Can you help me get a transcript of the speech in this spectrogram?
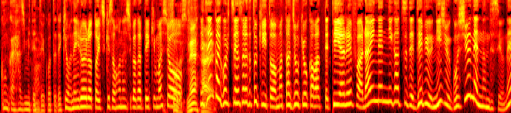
今回初めてということで、今日ねいろいろと市木さんお話伺っていきましょう。そうですね。はい。前回ご出演された時とはまた状況変わって TRF は来年2月でデビュー25周年なんですよね。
